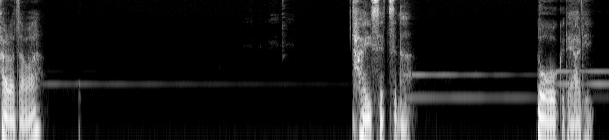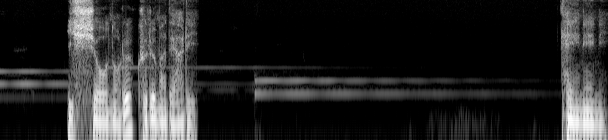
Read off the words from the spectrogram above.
体は？大切な道具であり一生乗る車であり丁寧に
